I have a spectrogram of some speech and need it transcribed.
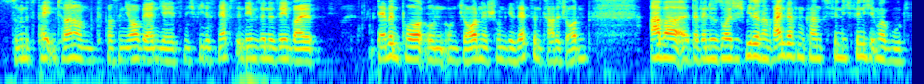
zumindest Peyton Turner und Passignon werden ja jetzt nicht viele Snaps in dem Sinne sehen, weil Davenport und, und Jordan ja schon gesetzt sind, gerade Jordan. Aber äh, wenn du solche Spieler dann reinwerfen kannst, finde ich, find ich immer gut.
